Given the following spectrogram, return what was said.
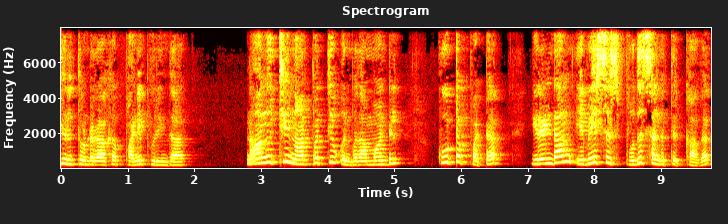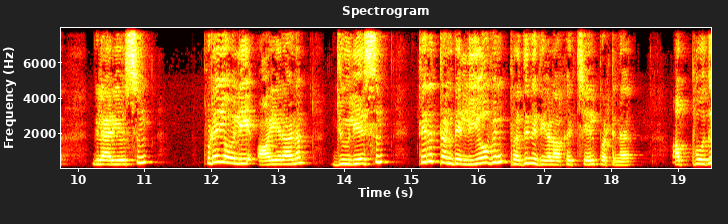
திருத்தொண்டராக பணிபுரிந்தார். நானூற்றி நாற்பத்தி ஒன்பதாம் ஆண்டில் கூட்டப்பட்ட இரண்டாம் எபேசஸ் பொது சங்கத்திற்காக கிளாரியோஸும் புடையோலி ஆயரான ஜூலியஸும் திருத்தந்தை லியோவின் பிரதிநிதிகளாக செயல்பட்டனர். அப்போது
